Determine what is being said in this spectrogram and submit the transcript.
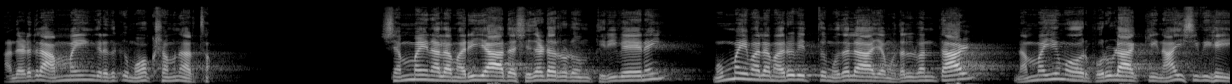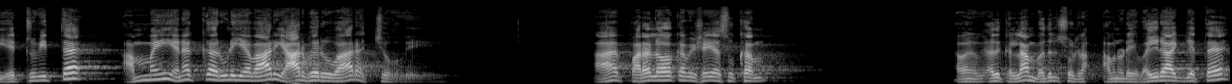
அந்த இடத்துல அம்மைங்கிறதுக்கு மோக்ஷம்னு அர்த்தம். செம்மை நலம் அறியாத சிதடருடும் திரிவேனை மும்மை மலம் அறிவித்து முதலாய முதல்வந்தாள் நம்மையும் ஓர் பொருளாக்கி நாய் சிவிகை ஏற்றுவித்த அம்மை எனக்கு அருளியவார் யார் பெறுவார் அச்சோவே. ஆக பரலோக விஷய சுகம் அவன் அதுக்கெல்லாம் பதில் சொல்கிறான் அவனுடைய வைராக்கியத்தை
